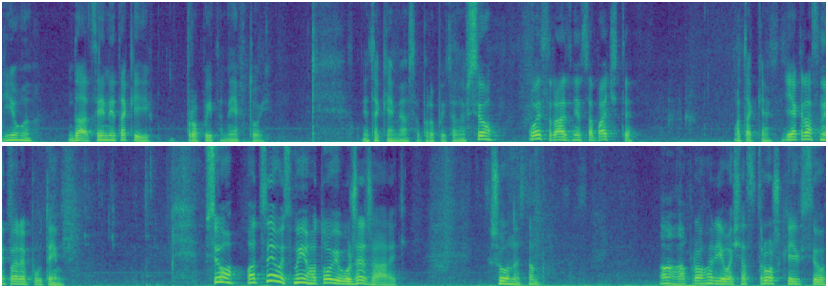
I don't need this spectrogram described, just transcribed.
діло. Так, да, цей не такий пропитаний, як той. Не таке м'ясо пропитане. Все, ось різниця, бачите? Отаке. Якраз не перепутаємо. Все, оце ось ми готові вже жарити. Що у нас там? Ага, прогоріло, зараз трошки і все.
